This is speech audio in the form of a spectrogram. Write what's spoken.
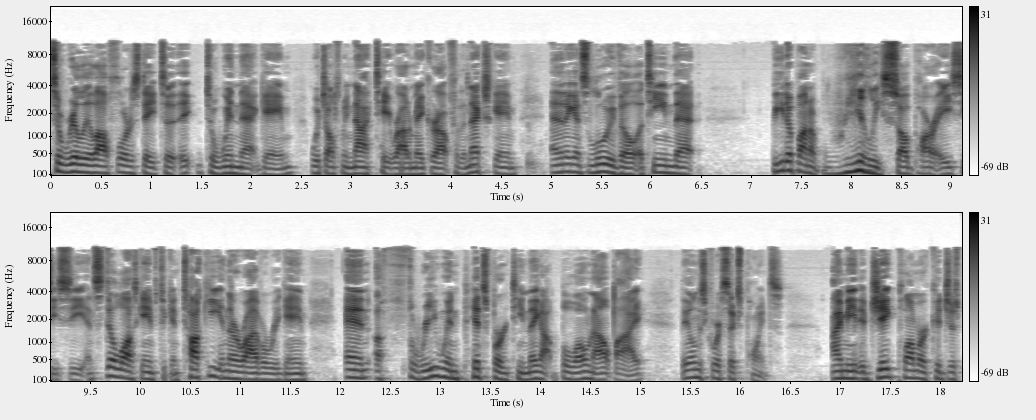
to really allow Florida State to to win that game, which ultimately knocked Tate Rodemaker out for the next game. And then against Louisville, a team that beat up on a really subpar ACC and still lost games to Kentucky in their rivalry game, and a three-win Pittsburgh team they got blown out by. They only scored six points. I mean, if Jack Plummer could just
